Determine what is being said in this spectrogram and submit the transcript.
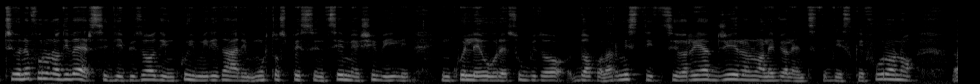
ce ne furono diversi di episodi in cui i militari, molto spesso insieme ai civili, in quelle ore subito dopo l'armistizio, reagirono alle violenze tedesche. Furono uh,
